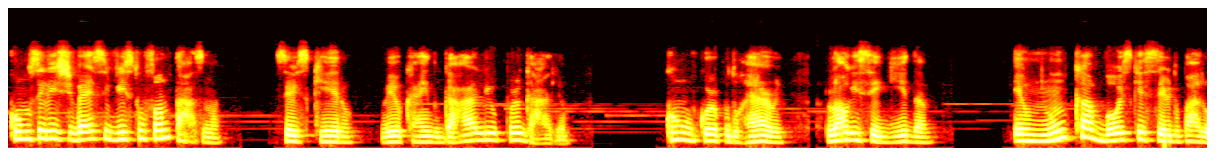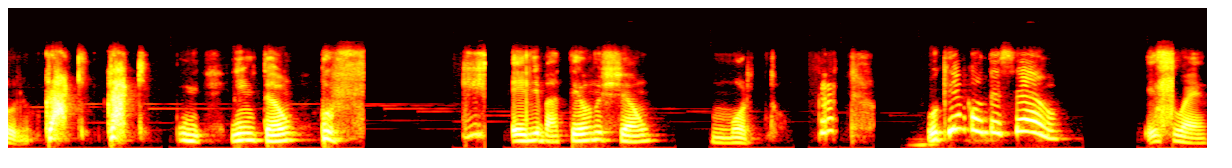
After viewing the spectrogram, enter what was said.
como se ele tivesse visto um fantasma. Seu isqueiro veio caindo galho por galho. Com o corpo do Harry, logo em seguida, eu nunca vou esquecer do barulho. Crack, crack. E, e então, puf, ele bateu no chão, morto. O que aconteceu? Isso é,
